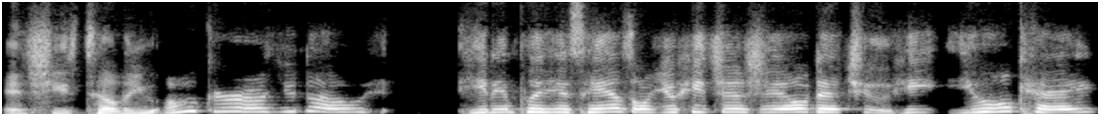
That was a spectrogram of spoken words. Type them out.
and she's telling you, "Oh girl, you know, he didn't put his hands on you. He just yelled at you. He you okay?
